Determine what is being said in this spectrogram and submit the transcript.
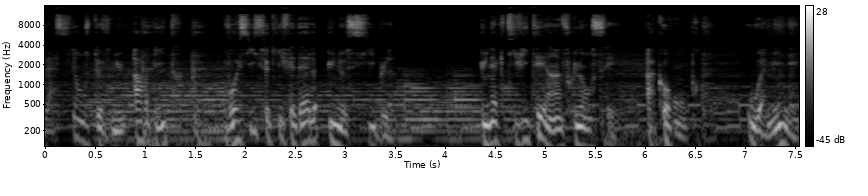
La science devenue arbitre, voici ce qui fait d'elle une cible. Une activité à influencer, à corrompre ou à miner.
